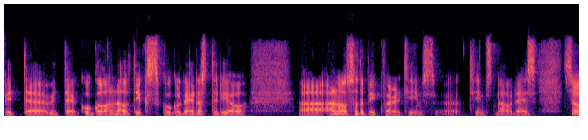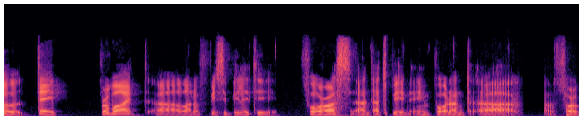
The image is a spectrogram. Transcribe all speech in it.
with the with the Google Analytics, Google Data Studio, uh, and also the BigQuery teams uh, teams nowadays. So they provide a lot of visibility for us, and that's been important uh, for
